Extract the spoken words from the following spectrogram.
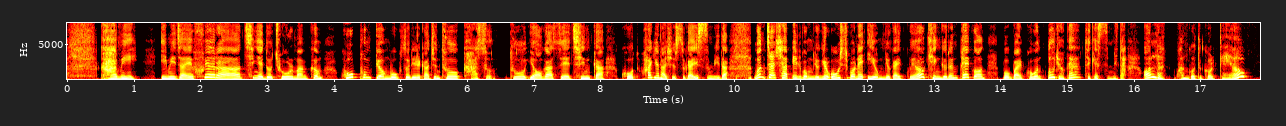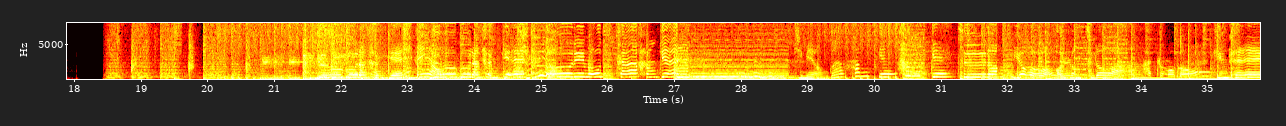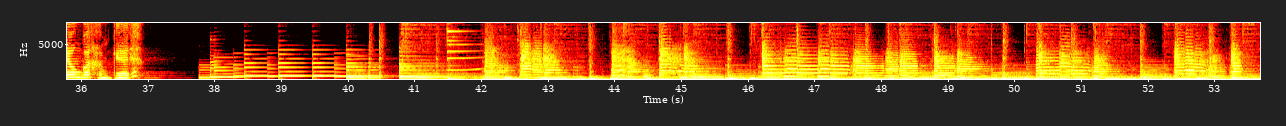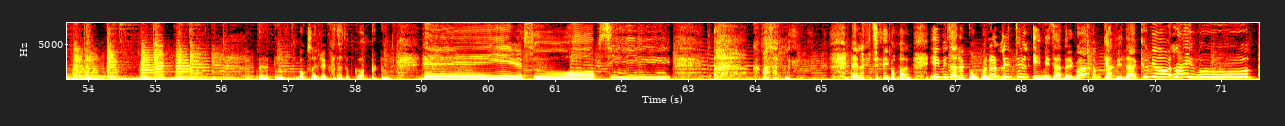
감히 이미자의 후회라 칭해도 좋을 만큼 고품격 목소리를 가진 두 가수 두 여가수의 진가 곧 확인하실 수가 있습니다. 문자샵 1061 50원의 이용료가 있고요. 킹글은 100원, 모바일 콩은 무료가 되겠습니다. 얼른 광고 듣고 올게요. 누구랑 함께 누구랑 함께 우리 모두 다 함께 음, 김혜영과 함께 함께 들어요 얼렁 들어와 하트 먹어 함께. 목소리를 가다듬고 헤일 수 없이 LG 여왕 이미자를 꿈꾸는 리틀 이미자들과 함께합니다. 금요 라이브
